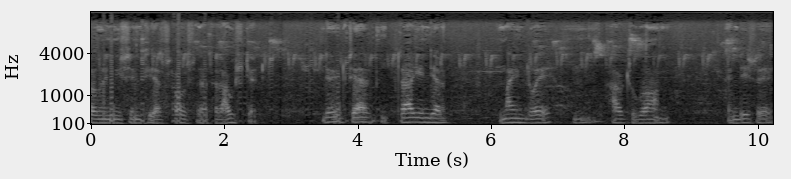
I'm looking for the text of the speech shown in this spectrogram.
so many sincere souls that are ousted. They will try, in their mind way mm, how to go on. In this way,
